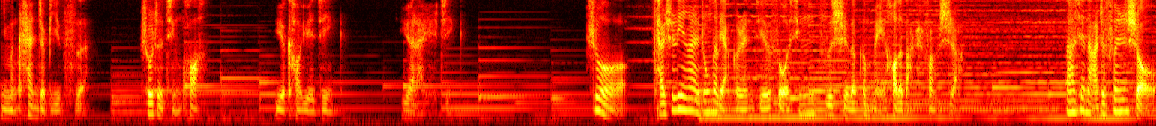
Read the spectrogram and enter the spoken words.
你们看着彼此，说着情话，越靠越近，越来越近，这。才是恋爱中的两个人解锁新姿势的更美好的打开方式啊！那些拿着分手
